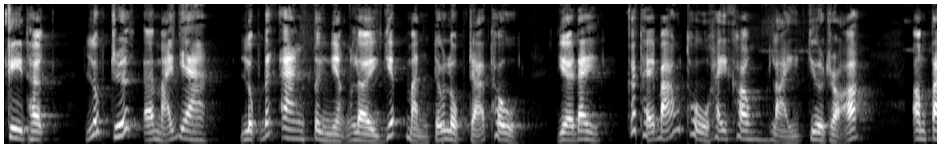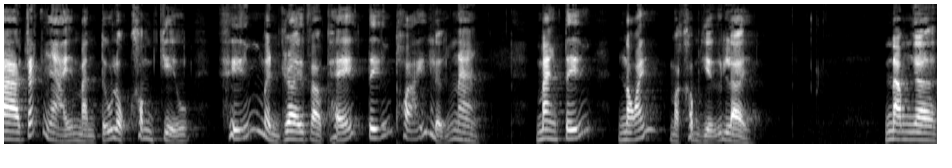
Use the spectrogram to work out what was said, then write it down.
Kỳ thật, lúc trước ở Mã Gia, Lục Đức An từng nhận lời giúp Mạnh Tiểu Lục trả thù. Giờ đây, có thể báo thù hay không lại chưa rõ. Ông ta rất ngại Mạnh Tiểu Lục không chịu, khiến mình rơi vào thế tiếng thoái lưỡng nan. Mang tiếng, nói mà không giữ lời. Nằm ngờ,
